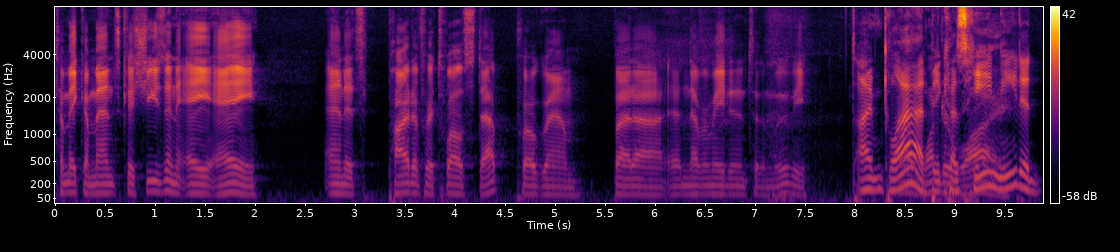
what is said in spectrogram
to make amends because she's in AA, and it's part of her twelve-step program. But uh, it never made it into the movie. I'm glad wonder because he needed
